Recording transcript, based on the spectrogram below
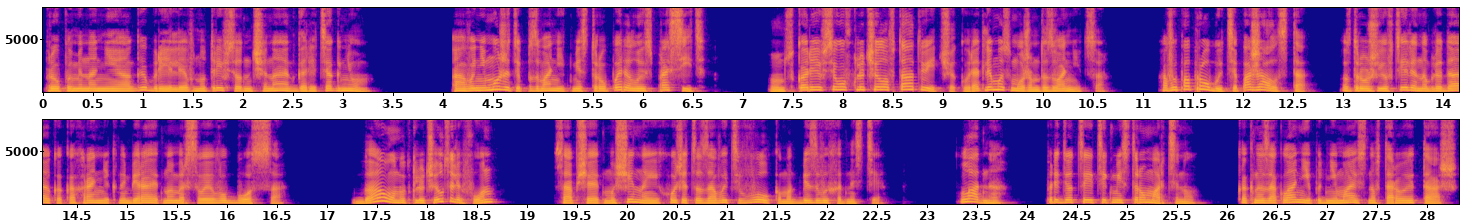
При упоминании о Габриэле внутри все начинает гореть огнем. «А вы не можете позвонить мистеру Перрилу и спросить?» «Он, скорее всего, включил автоответчик. Вряд ли мы сможем дозвониться». «А вы попробуйте, пожалуйста». С дрожью в теле наблюдаю, как охранник набирает номер своего босса. «Да, он отключил телефон», — сообщает мужчина, и хочется завыть волком от безвыходности. «Ладно, придется идти к мистеру Мартину. Как на заклании поднимаюсь на второй этаж.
